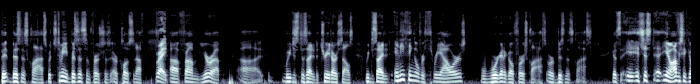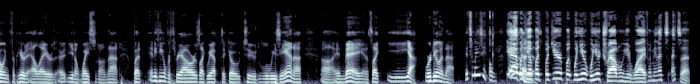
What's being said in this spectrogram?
business class, which to me, business and first is, are close enough, Right. Uh, from Europe, uh, we just decided to treat ourselves. We decided anything over three hours, we're going to go first class or business class. Because it's just uh, you know obviously going from here to L.A. or, or you waste it on that, but anything over three hours, like we have to go to Louisiana uh, in May, and it's like yeah, we're doing that. It's amazing how Yeah, but yeah, is. but but you're but when you're when you're traveling with your wife, I mean that's that's a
